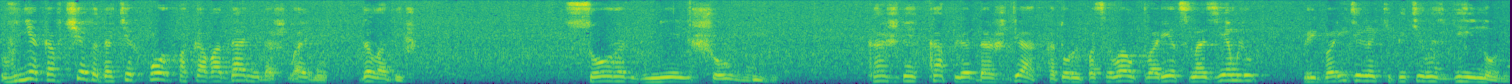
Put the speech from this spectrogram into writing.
вне ковчега до тех пор, пока вода не дошла ему до лодыжки. Сорок дней шел ливень. Каждая капля дождя, которую посылал Творец на землю, предварительно кипятилась в геноме.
